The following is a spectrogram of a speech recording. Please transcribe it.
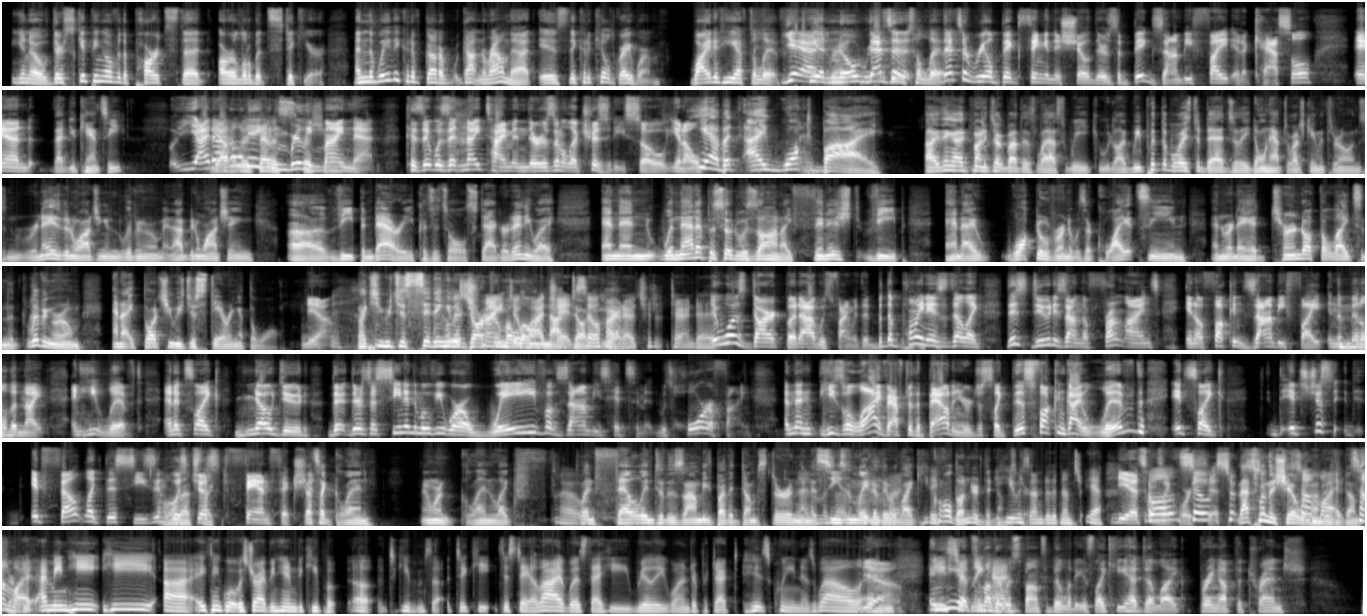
you know, they're skipping over the parts that are a little bit stickier. And the way they could have got gotten around that is they could have killed Grey Worm. Why did he have to live? Yeah, he had no reason that's a, to live. That's a real big thing in this show. There's a big zombie fight at a castle, and That you can't see. Yeah, I, I don't was- even really special. mind that because it was at nighttime and there isn't electricity. So you know, Yeah, but I walked by. I think I might have talked about this last week. Like we put the boys to bed so they don't have to watch Game of Thrones, and Renee's been watching in the living room, and I've been watching uh, Veep and Barry because it's all staggered anyway. And then when that episode was on, I finished Veep. And I walked over, and it was a quiet scene. And Renee had turned off the lights in the living room, and I thought she was just staring at the wall, yeah, eh. like she was just sitting I in a dark trying room to alone, watch not it talking. so hard. Yeah. I was tr- trying to. it was dark, but I was fine with it. But the point is that like this dude is on the front lines in a fucking zombie fight in the middle of mm-hmm. the night, and he lived. And it's like, no, dude. There, there's a scene in the movie where a wave of zombies hits him. It was horrifying, and then he's alive after the battle, and you're just like, this fucking guy lived. It's like, it's just. It felt like this season Oh, was just like- fan fiction. That's like Glenn. And when Glenn like f- Oh. Glenn fell into the zombies by the dumpster, and, then then a season up- later they were like, he They- crawled under the dumpster. He was under the dumpster. Yeah. Yeah, it sounds like horse so, shit. so- That's when the show went under somewhat, the dumpster. Somewhat. I mean, he he. Uh, I think what was driving him to keep uh, to keep himself to keep to stay alive was that he really wanted to protect his queen as well. Yeah. and, and he, had certainly some other responsibilities. Like he had to like bring up the trench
